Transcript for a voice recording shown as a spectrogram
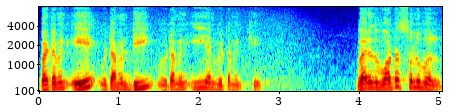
Vitamin A, vitamin D, vitamin E and vitamin K. Whereas water soluble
